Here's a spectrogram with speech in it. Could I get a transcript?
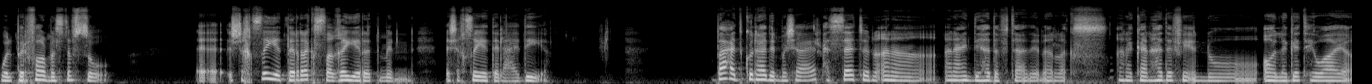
والبرفورمانس نفسه شخصية الرقصة غيرت من شخصيتي العادية. بعد كل هذه المشاعر حسيت إنه أنا أنا عندي هدف تاني للرقص. أنا كان هدفي إنه أو لقيت هواية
